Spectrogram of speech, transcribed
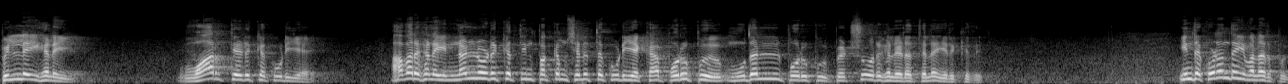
பிள்ளைகளை வார்த்தெடுக்கக்கூடிய அவர்களை நல்லொழுக்கத்தின் பக்கம் செலுத்தக்கூடிய க பொறுப்பு முதல் பொறுப்பு பெற்றோர்களிடத்தில் இருக்குது. இந்த குழந்தை வளர்ப்பு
